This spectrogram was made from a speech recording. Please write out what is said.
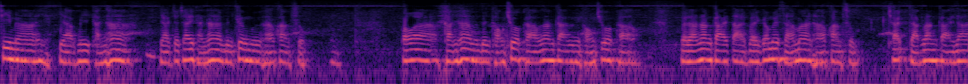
ที่มาอยากมีขันห้า อยากจะใช้ขันห้าเป็นเครื่องมือหาความสุข เพราะว่าขันห้ามันเป็นของชั่วคราว ร่างกายเป็นของชั่วคราว เวลาร่างกายตายไปก็ไม่สามารถหาความสุขใชจากร่างกายได้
